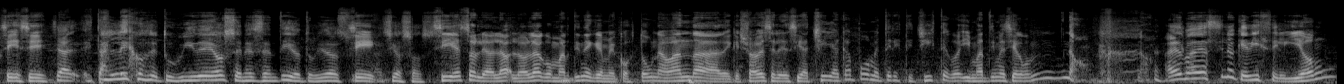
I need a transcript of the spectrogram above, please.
Sí, sí. O sea, estás lejos de tus videos en ese sentido, tus videos Sí. graciosos. Sí, eso le habla- lo hablaba con Martín de que me costó una banda de que yo a veces le decía, che, ¿y acá puedo meter este chiste? Y Martín me decía, como, "Mm, no, no. A ver, así lo que dice el guion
